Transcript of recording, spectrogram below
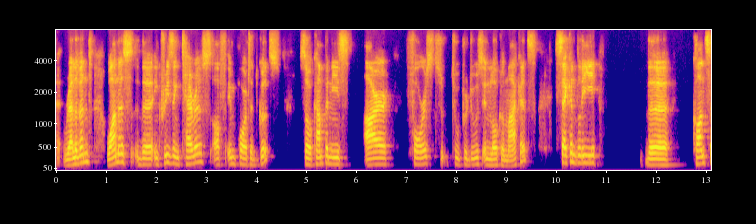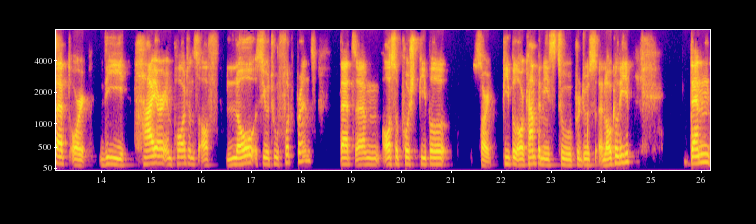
uh, relevant. One is the increasing tariffs of imported goods. So companies are forced to, to produce in local markets. Secondly, the concept or the higher importance of low CO2 footprint that um, also pushed people, sorry, people or companies to produce locally. Then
